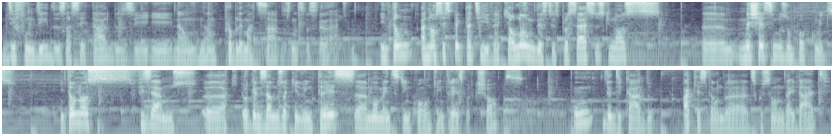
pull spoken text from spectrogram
difundidos, aceitados e, e não, não problematizados na sociedade. Então, a nossa expectativa é que ao longo destes processos que nós uh, mexêssemos um pouco com isso. Então, nós fizemos, uh, organizamos aquilo em três uh, momentos de encontro, em três workshops. Um dedicado à questão da discussão da idade,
